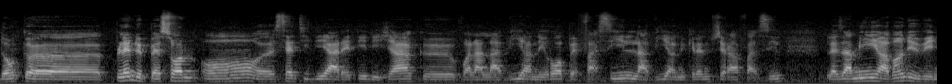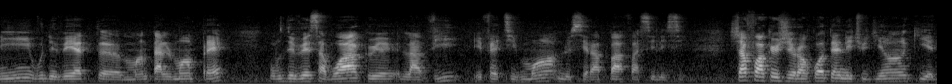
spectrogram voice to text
Donc, euh, plein de personnes ont euh, cette idée arrêtée déjà que voilà, la vie en Europe est facile, la vie en Ukraine sera facile. Les amis, avant de venir, vous devez être mentalement prêts. Vous devez savoir que la vie, effectivement, ne sera pas facile ici. Chaque fois que je rencontre un étudiant qui est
